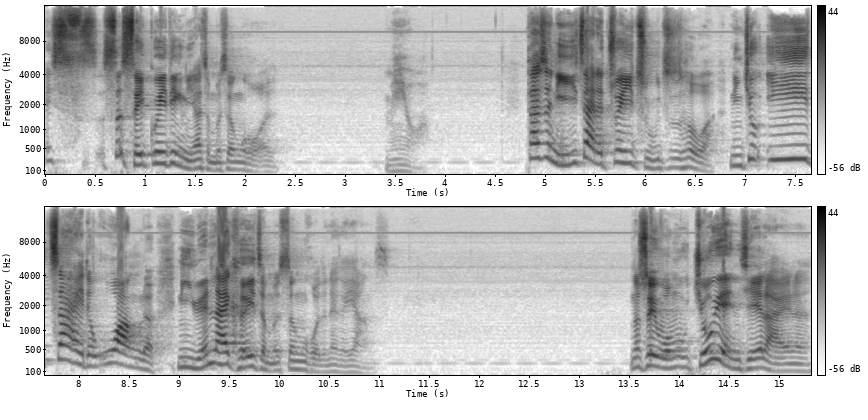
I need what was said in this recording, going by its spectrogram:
哎，是是谁规定你要怎么生活的？没有啊。但是你一再的追逐之后啊，你就一再的忘了你原来可以怎么生活的那个样子。那所以我们久远劫来呢？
